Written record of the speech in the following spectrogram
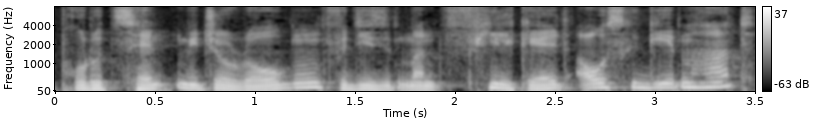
Produzenten wie Joe Rogan, für die man viel Geld ausgegeben hat.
